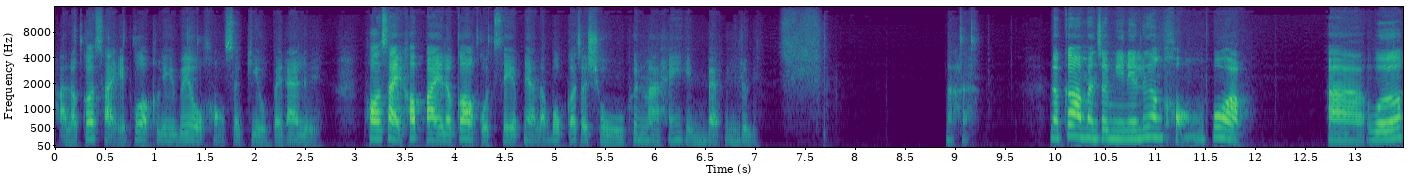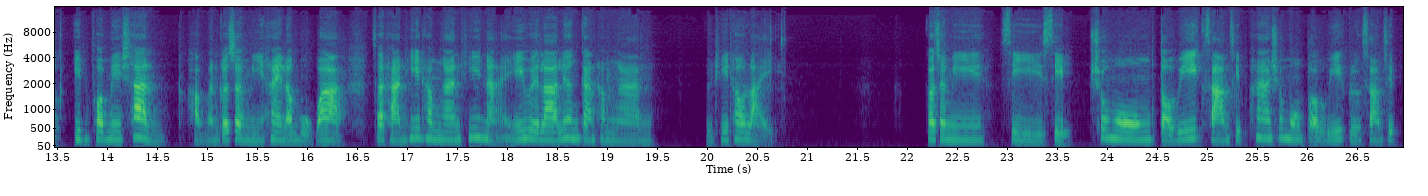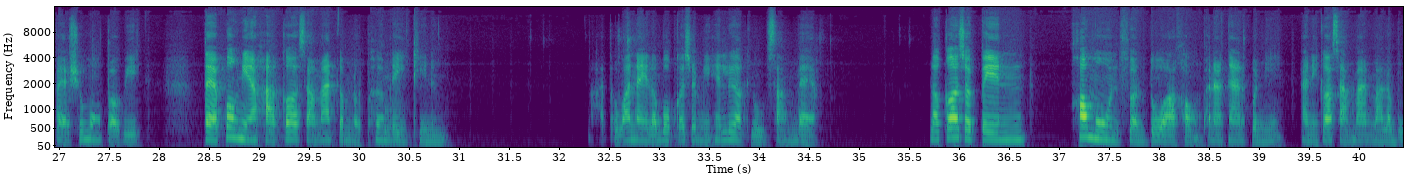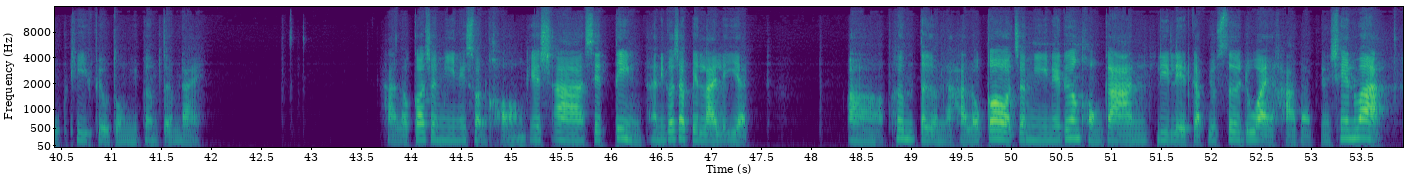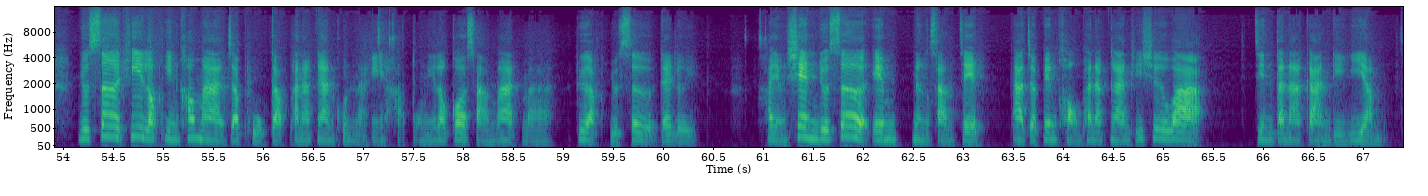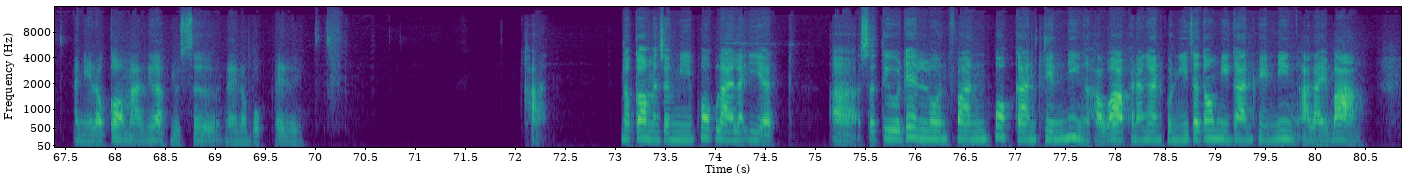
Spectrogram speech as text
ค่ะแล้วก็ใส่พวกเลเวลของสกิลไปได้เลย พอใส่เข้าไปแล้วก็กดเซฟเนี่ยระบบก็จะโชว์ขึ้นมาให้เห็นแบบนี้เลยนะคะ แล้วก็มันจะมีในเรื่องของพวกอ่า work information ค่ะมันก็จะมีให้ระบุว่าสถานที่ทำงานที่ไหนเวลาเรื่องการทำงานอยู่ที่เท่าไหร่ ก็จะมี 40 ชั่วโมงต่อวีค35 ชั่วโมงต่อวีคหรือ 38 ชั่วโมงต่อวีคแต่พวกนี้ค่ะก็สามารถกำหนดเพิ่มได้อีกทีหนึ่งแต่ว่าในระบบก็จะมีให้เลือกอยู่ 3 แบบ แล้วก็จะเป็นข้อมูลส่วนตัวของพนักงานคนนี้ อันนี้ก็สามารถมาระบุที่ฟิลตรงนี้เพิ่มเติมได้ค่ะแล้วก็จะมีในส่วนของ HR setting อันนี้ก็จะเป็นรายละเอียดเพิ่มเติมนะคะ แล้วก็จะมีในเรื่องของการ relate กับ user ด้วยค่ะ แบบอย่างเช่นว่า user ที่ล็อกอินเข้ามาจะผูกกับพนักงานคนไหนค่ะ ตรงนี้เราก็สามารถมาเลือก user ได้เลย ค่ะ อย่างเช่น user M 1 3 7อาจจะเป็นของพนักงานที่ชื่อว่าจินตนาการดีเยี่ยม อันนี้เราก็มาเลือก user ในระบบได้เลยค่ะ แล้วก็มันจะมีพวกรายละเอียดอ่า student loan fund พวกการเทรนนิ่งค่ะว่าพนักงานคนนี้จะต้องมีการเทรนนิ่งอะไรบ้าง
